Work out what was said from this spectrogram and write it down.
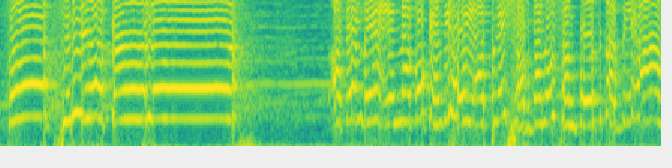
ਸਤਿ ਸ੍ਰੀ ਅਕਾਲ ਅਤੇ ਮੈਂ ਇਹਨਾਂ ਕੋ ਕਹਿੰਦੀ ਹੋਈ ਆਪਣੇ ਸ਼ਬਦਾਂ ਨੂੰ ਸੰਕੋਚ ਕਰਦੀ ਹਾਂ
